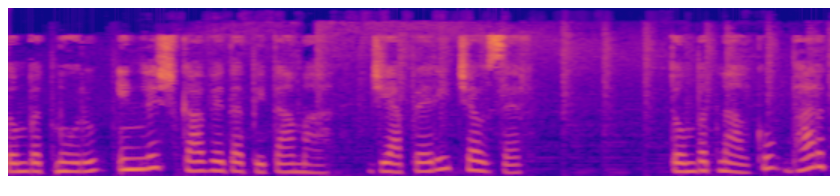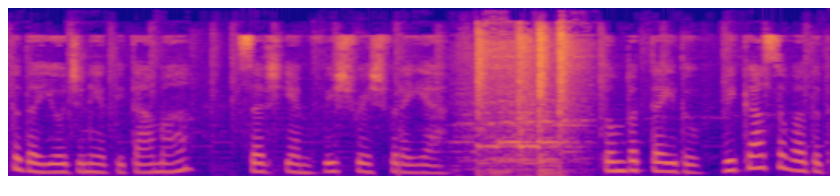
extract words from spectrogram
ತೊಂಬತ್ಮೂರು ಇಂಗ್ಲಿಷ್ ಕಾವ್ಯದ ಪಿತಾಮಹ ಜಿಯಾಪೆರಿ ಚೌಸರ್. ತೊಂಬತ್ನಾಲ್ಕು ಭಾರತದ ಯೋಜನೆಯ ಪಿತಾಮಹ ಸರ್ ಎಂ ವಿಶ್ವೇಶ್ವರಯ್ಯ. ತೊಂಬತ್ತೈದು ವಿಕಾಸವಾದದ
